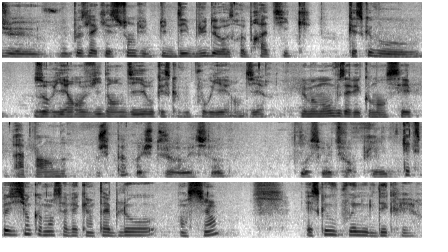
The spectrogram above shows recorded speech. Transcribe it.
je vous pose la question du, début de votre pratique, qu'est-ce que vous auriez envie d'en dire ou qu'est-ce que vous pourriez en dire? Le moment où vous avez commencé à peindre? Je sais pas, moi j'ai toujours aimé ça. Moi ça m'est toujours plu. L'exposition commence avec un tableau ancien. Est-ce que vous pouvez nous le décrire?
